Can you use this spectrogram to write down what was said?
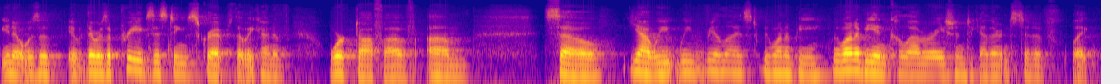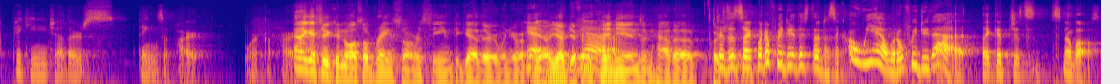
You know, it was a it, there was a pre-existing script that we kind of worked off of. Um, so yeah, we, we realized we want to be we want to be in collaboration together instead of like picking each other's things apart, work apart. And I guess you can also brainstorm a scene together when you're, you know, you have different Yeah. opinions and how to. Because it's it. like, what if we do this? Then it's like, oh yeah, what if we do that? Like it just snowballs.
